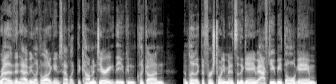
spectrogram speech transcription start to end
Rather than having like a lot of games have like the commentary that you can click on and play like the first 20 minutes of the game after you beat the whole game.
